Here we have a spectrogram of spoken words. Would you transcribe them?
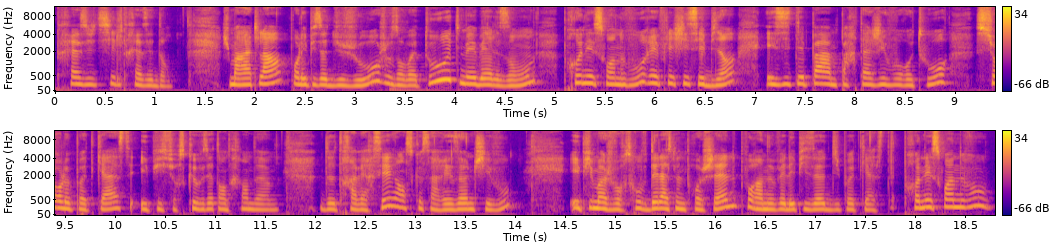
très utile, très aidant. Je m'arrête là pour l'épisode du jour. Je vous envoie toutes mes belles ondes. Prenez soin de vous, réfléchissez bien. N'hésitez pas à me partager vos retours sur le podcast et puis sur ce que vous êtes en train de, de traverser, hein, ce que ça résonne chez vous. Et puis moi je vous retrouve dès la semaine pour un nouvel épisode du podcast. Prenez soin de vous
